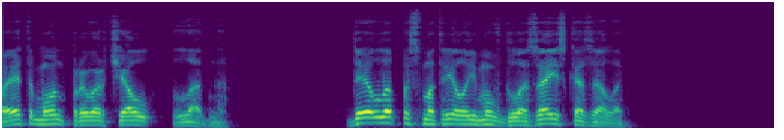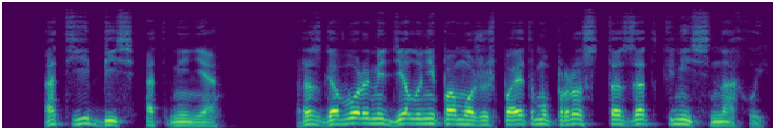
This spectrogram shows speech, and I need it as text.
поэтому он проворчал «ладно». Делла посмотрела ему в глаза и сказала «Отъебись от меня. Разговорами делу не поможешь, поэтому просто заткнись нахуй».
